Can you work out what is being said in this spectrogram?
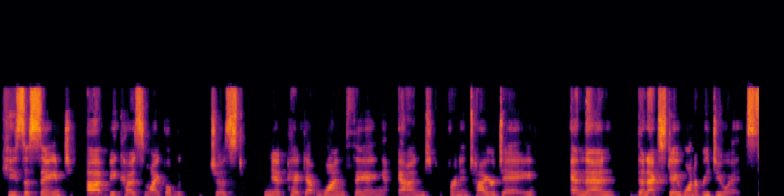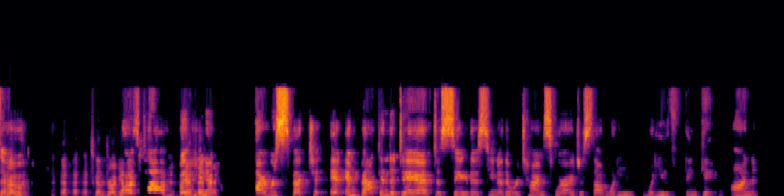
he's a saint uh, because Michael would just nitpick at one thing and for an entire day and then the next day want to redo it so right. that's got to drive you nuts tough. but you know i respect it and back in the day i have to say this you know there were times where i just thought what are you what are you thinking on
